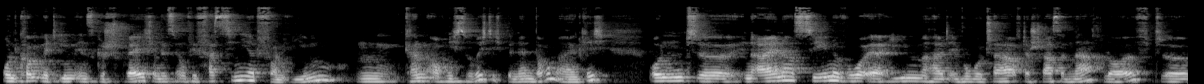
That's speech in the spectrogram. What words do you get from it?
und kommt mit ihm ins Gespräch und ist irgendwie fasziniert von ihm, kann auch nicht so richtig benennen, warum eigentlich. Und äh, in einer Szene, wo er ihm halt in Bogotá auf der Straße nachläuft äh,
